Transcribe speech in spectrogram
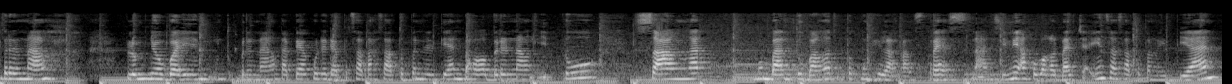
berenang. Belum nyobain untuk berenang tapi aku udah dapet salah satu penelitian bahwa berenang itu sangat membantu banget untuk menghilangkan stres. Nah, di sini aku bakal bacain salah satu penelitian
